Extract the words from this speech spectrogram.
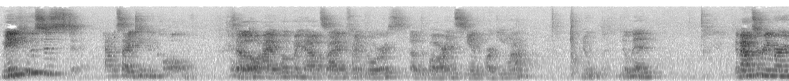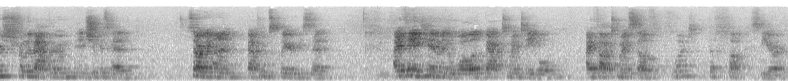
Maybe he was just outside taking a call. So I poked my head outside the front doors of the bar and scanned the parking lot. Nope, no Ben. The bouncer emerged from the bathroom and shook his head. Sorry, hon, bathroom's clear, he said. I thanked him and wallowed back to my table. I thought to myself, what the fuck, Sierra?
